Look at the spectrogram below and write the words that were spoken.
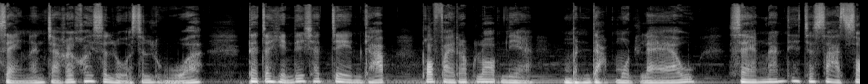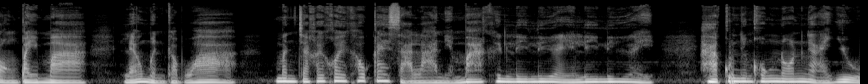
แสงนั้นจะค่อยๆ สลัวสลัวๆแต่จะเห็นได้ชัดเจนครับ เพราะไฟรอบๆเนี่ยมันดับหมดแล้ว แสงนั้นเนี่ยจะสาดส่องไปมา แล้วเหมือนกับว่า มันจะค่อยๆ เข้าใกล้ศาลาเนี่ยมากขึ้นเรื่อยๆเรื่อยๆ หากคุณยังคงนอนหงายอยู่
